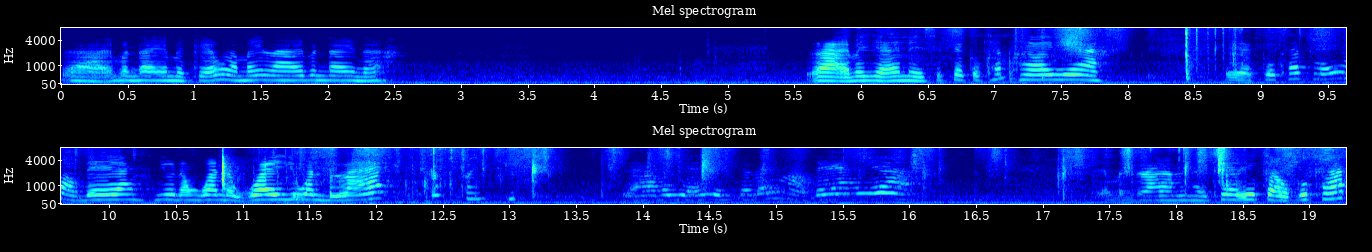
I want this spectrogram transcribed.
rồi, bên đây em mình kéo ra mấy like bên đây nè. Rồi, bây giờ em mình sẽ cho cô khách hơi nha. Bây giờ cô khách muốn màu đen, you don't want the way you want black. Rồi, bây giờ mình sẽ lấy màu đen nha. Để mình làm thì theo yêu cầu của khách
